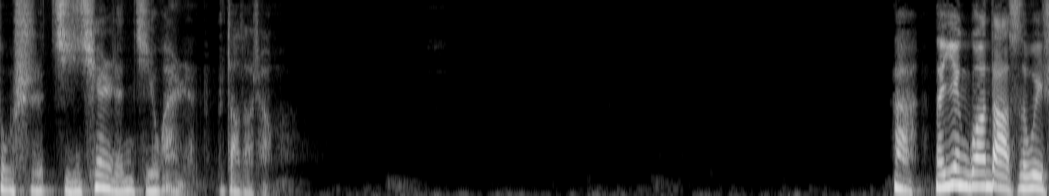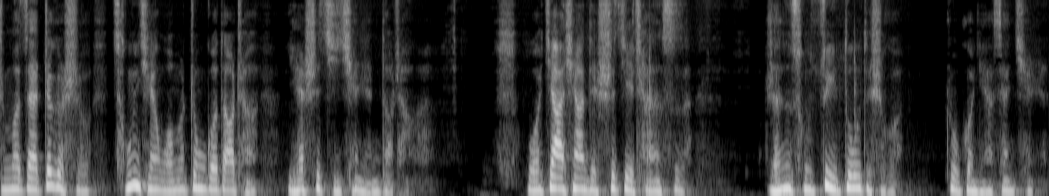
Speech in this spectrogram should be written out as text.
都是几千人、几万人，不是大道场吗？啊，那印光大师为什么在这个时候？从前我们中国道场也是几千人道场啊。我家乡的实际禅寺，人数最多的时候住过两三千人。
